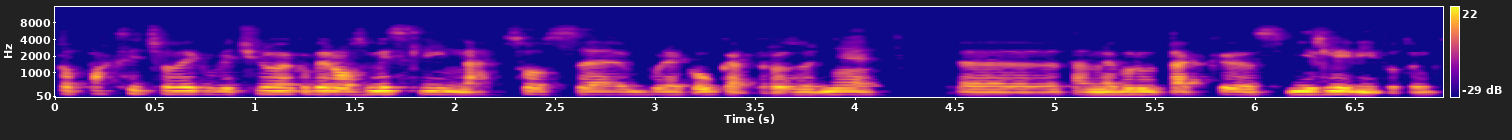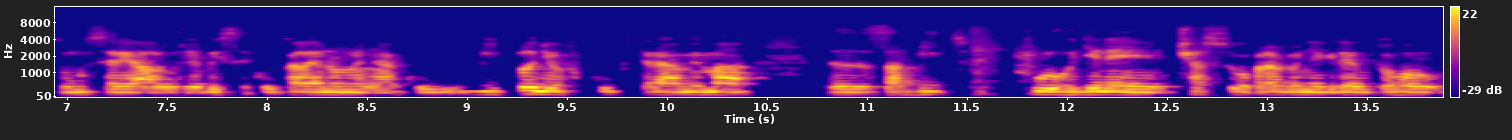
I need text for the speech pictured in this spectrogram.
to pak si člověk většinou jakoby rozmyslí, na co se bude koukat. Rozhodně e, tam nebudu tak smířlivý potom k tomu seriálu, že bych se koukal jenom na nějakou výplňovku, která mi má e, zabít půl hodiny času opravdu někde u toho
